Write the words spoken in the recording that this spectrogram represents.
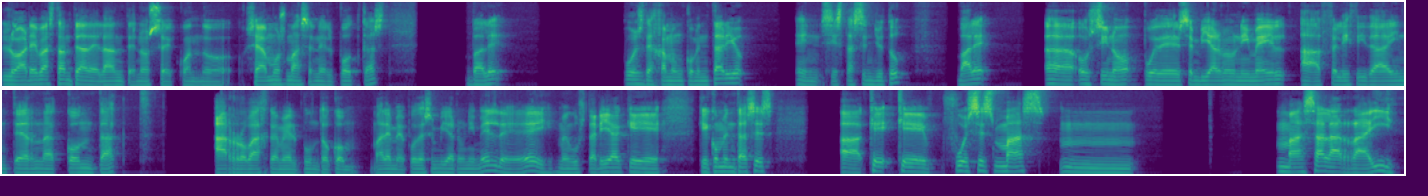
lo haré bastante adelante, no sé, cuando seamos más en el podcast, ¿vale? Pues déjame un comentario en, si estás en YouTube, ¿vale? Uh, o si no, puedes enviarme un email a felicidadinternacontact.gmail.com, ¿vale? Me puedes enviar un email de, hey, me gustaría que, que comentases Ah, que, fueses más, mm, más a la raíz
